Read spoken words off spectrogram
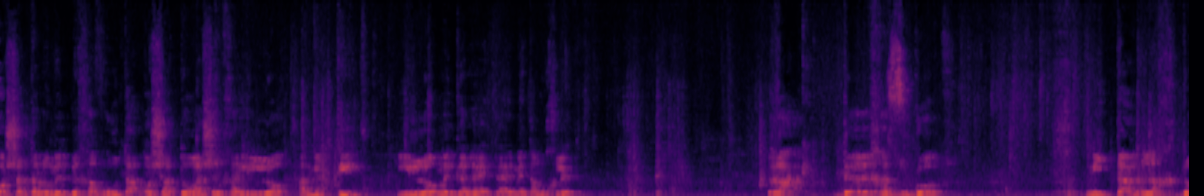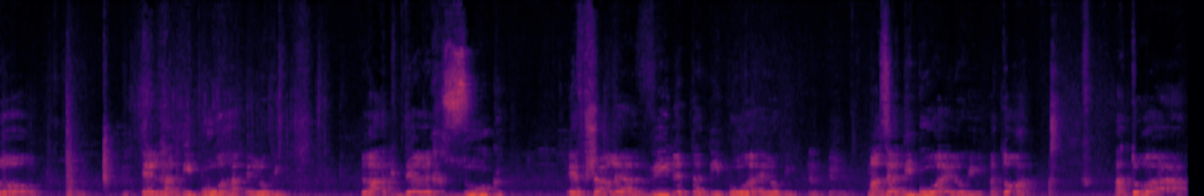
או שאתה לומד בחברותה, או שהתורה שלך היא לא אמיתית, היא לא מגלה את האמת המוחלטת. רק דרך הזוגות ניתן לחדור אל הדיבור האלוהי. רק דרך זוג אפשר להבין את הדיבור האלוהי. מה זה הדיבור האלוהי? התורה. התורה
